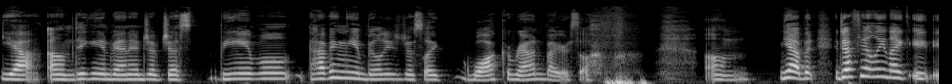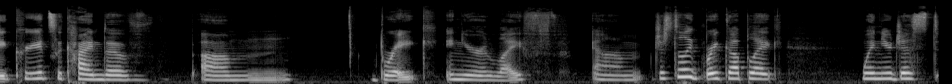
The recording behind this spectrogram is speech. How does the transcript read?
yeah, um, taking advantage of just being able, having the ability to just like walk around by yourself. um, yeah, but it definitely like it, it creates a kind of um, break in your life um, just to like break up like when you're just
